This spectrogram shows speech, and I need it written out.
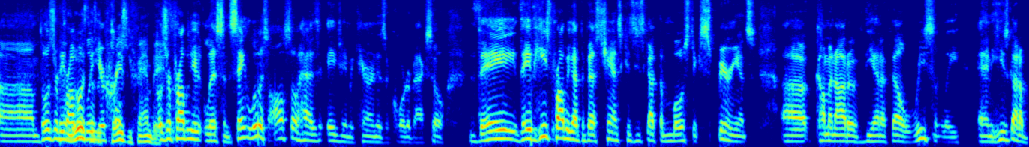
Um, those are St. Probably your crazy crazy. fan base. Those are probably listen. St. Louis also has AJ McCarron as a quarterback, so they they've he's probably got the best chance because he's got the most experience uh, coming out of the NFL recently, and he's got a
